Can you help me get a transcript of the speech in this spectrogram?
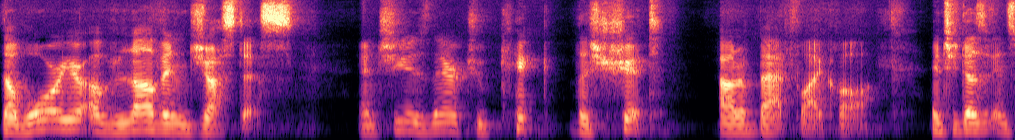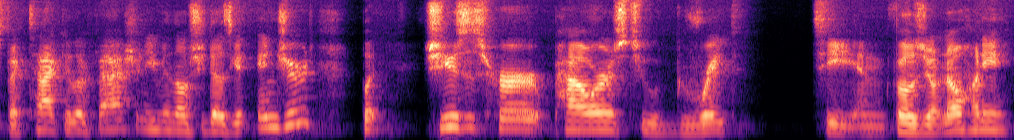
the warrior of love and justice. And she is there to kick the shit out of Batfly Claw. And she does it in spectacular fashion, even though she does get injured. But she uses her powers to great T. And for those who don't know, Honey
